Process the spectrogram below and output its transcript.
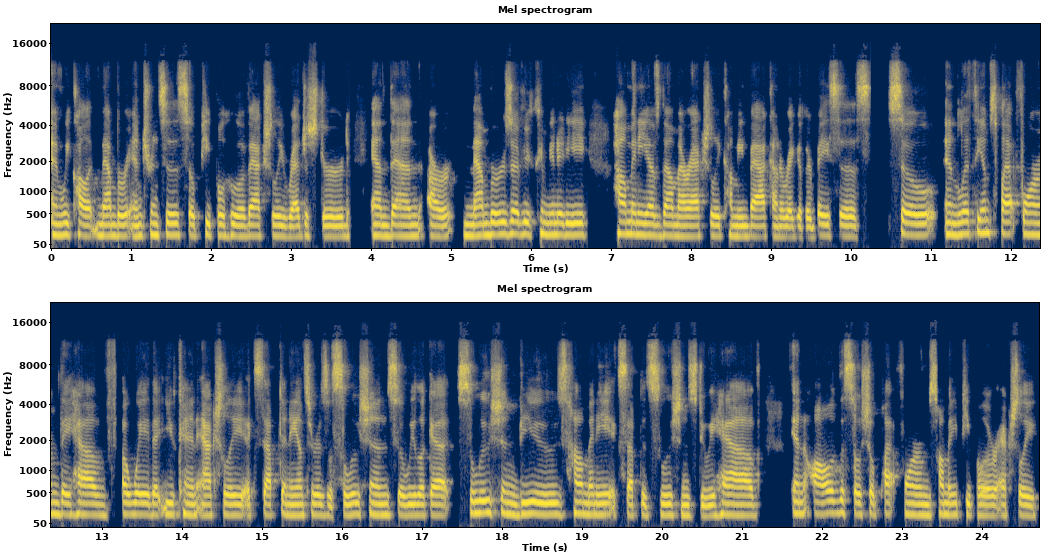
And we call it member entrances. So, people who have actually registered and then are members of your community how many of them are actually coming back on a regular basis. So, in Lithium's platform, they have a way that you can actually accept an answer as a solution. So, we look at solution views how many accepted solutions do we have? In all of the social platforms, how many people are actually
